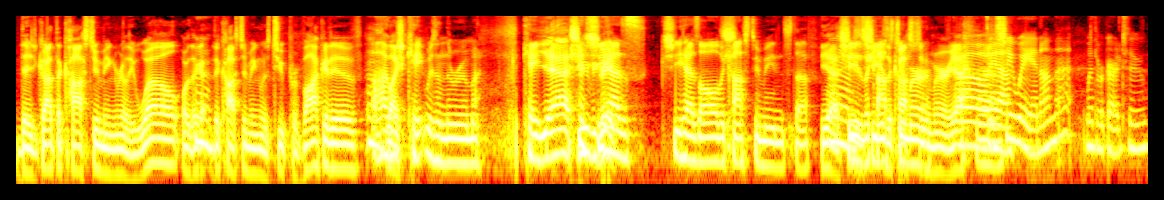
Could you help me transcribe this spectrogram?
they got the costuming really well, or they got, mm. the costuming was too provocative. Oh, I like, wish Kate was in the room. Kate, Yeah, she would be she great. has she has all the costuming stuff. Yeah, mm. she's, She's a she's a costumer. costumer. Yeah. Oh, Did she weigh in on that with regard to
